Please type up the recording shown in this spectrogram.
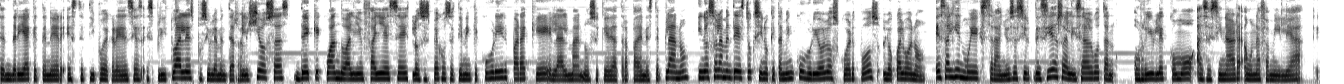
tendría que tener este tipo de creencias espirituales, posiblemente religiosas, de que cuando alguien fallece los espejos se tienen que cubrir para que el alma no se quede atrapada en este plano. Y no solamente esto, sino que también cubrió los cuerpos, lo cual, bueno, es alguien muy extraño, es decir, decides realizar algo tan horrible como asesinar a una familia eh,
